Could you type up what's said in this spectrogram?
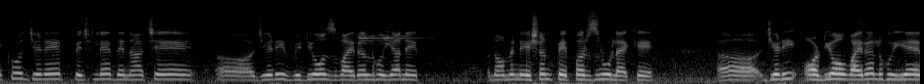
ਦੇਖੋ ਜਿਹੜੇ ਪਿਛਲੇ ਦਿਨਾਂ 'ਚ ਅ, ਜਿਹੜੀ ਵੀਡੀਓਜ਼ ਵਾਇਰਲ ਹੋਈਆਂ ਨੇ ਨੋਮੀਨੇਸ਼ਨ ਪੇਪਰਸ ਨੂੰ ਲੈ ਕੇ ਜਿਹੜੀ ਆਡੀਓ ਵਾਇਰਲ ਹੋਈ ਹੈ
